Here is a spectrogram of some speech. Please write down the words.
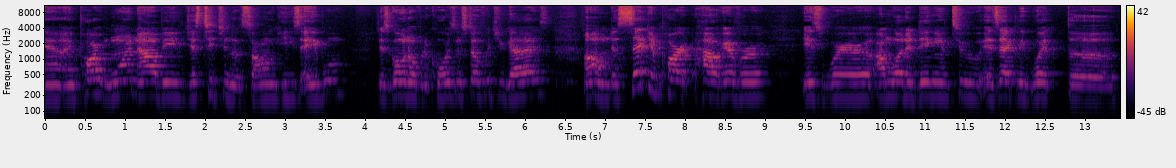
And in part one, I'll be just teaching the song He's Able. Just going over the chords and stuff with you guys. Um, the second part, however, is where I'm going to dig into exactly what the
